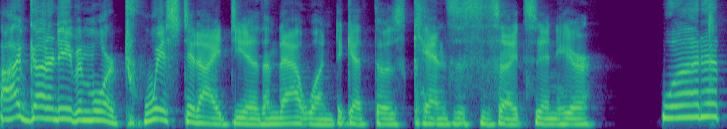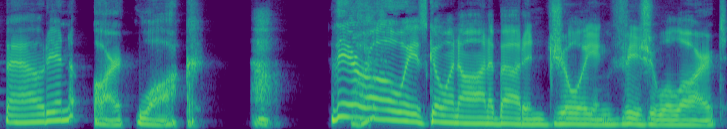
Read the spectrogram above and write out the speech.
I've got an even more twisted idea than that one to get those Kansasites in here. What about an art walk? They're always going on about enjoying visual art.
